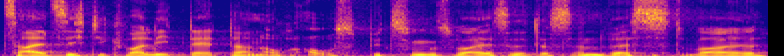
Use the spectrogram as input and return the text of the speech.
zahlt sich die Qualität dann auch aus, beziehungsweise das Invest, weil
